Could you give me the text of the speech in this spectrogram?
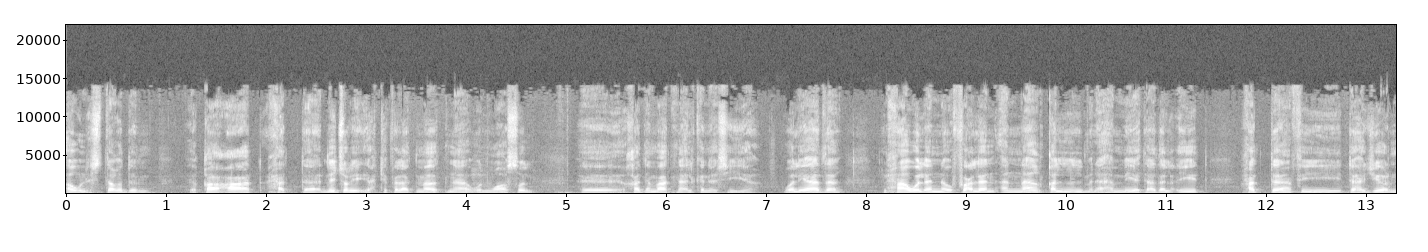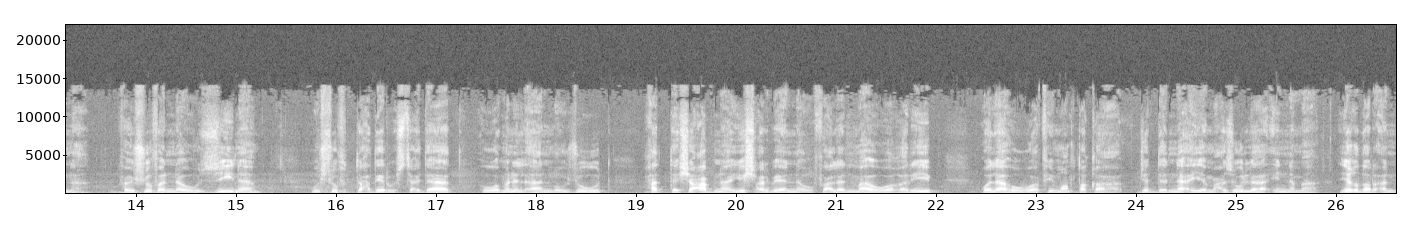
أو نستخدم قاعات حتى نجري احتفالات مالتنا ونواصل آه، خدماتنا الكنسية. ولهذا نحاول أنه فعلا أن نقلل من أهمية هذا العيد حتى في تهجيرنا. فيشوف أنه الزينة ويشوف التحضير والاستعداد هو من الآن موجود. حتى شعبنا يشعر بأنه فعلا ما هو غريب ولا هو في منطقة جدا نائية معزولة إنما يقدر أن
